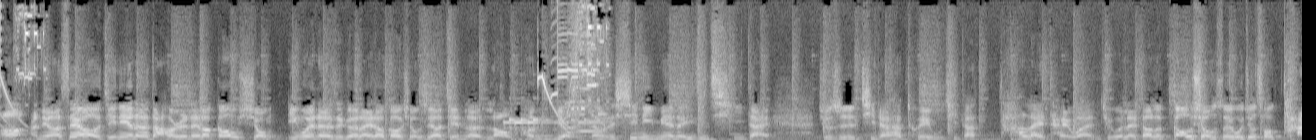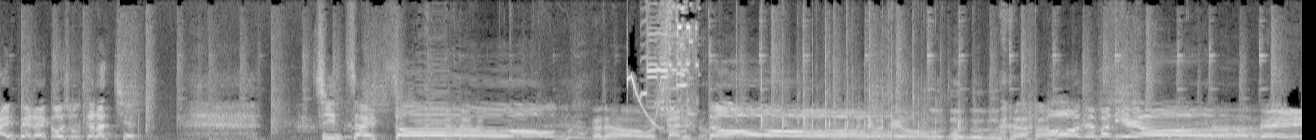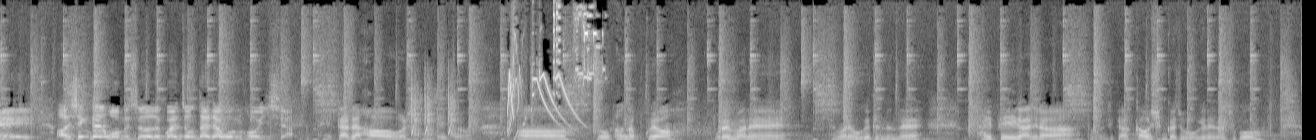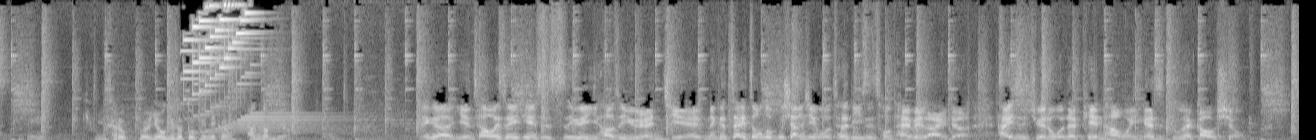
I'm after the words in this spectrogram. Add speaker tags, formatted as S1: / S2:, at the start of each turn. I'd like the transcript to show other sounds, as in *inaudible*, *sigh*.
S1: 好，你好，CEO。今天呢，大好人来到高雄，因为呢，这个来到高雄是要见了老朋友，在我的心里面呢，一直期待，就是期待他退伍，期待他来台湾，结果来到了高雄，所以我就从台北来高雄跟他见。金在中，
S2: 大家好，我是
S1: 感动，
S2: 大家好，*laughs*
S1: 好，那么
S2: 厉害哦，
S1: 对。哦，先跟我们所有的观众大家问候一下。
S2: 네, 따자하오 월신대죠. 어, 너무 반갑고요. 오랜만에 대만에 오게 됐는데 타이페이가 아니라 또 제가 까오신까지 오게 돼가지고 굉장히 기분이 새롭고요. 여기서 또 뵈니까 반갑네요.
S1: 那个演唱会这一天是四月一号，是愚人节。那个在中都不相信我，特地是从台北来的。他一直觉得我在骗他，我应该是住在高雄。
